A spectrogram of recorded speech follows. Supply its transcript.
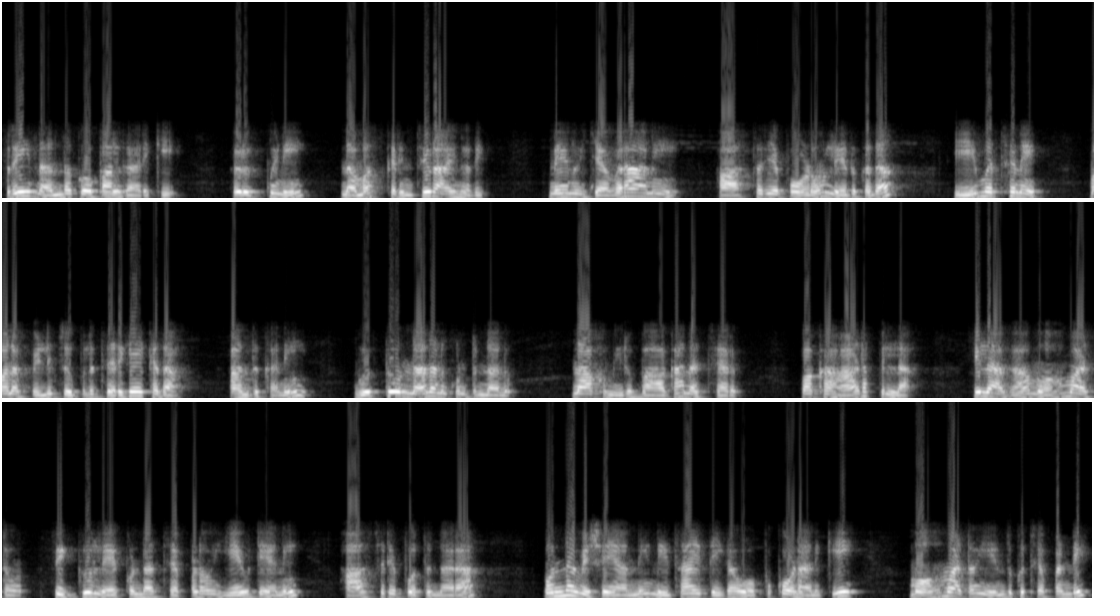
శ్రీ నందగోపాల్ గారికి రుక్మిణి నమస్కరించి రాయినది. నేను ఎవరా అని ఆశ్చర్యపోవడం లేదు కదా? ఈ మధ్యనే మన పెళ్ళి చూపులు జరిగాయి కదా? అందుకని గుర్తు ఉన్నాననుకుంటున్నాను. నాకు మీరు బాగా నచ్చారు. ఒక ఆడపిల్ల. ఇలాగా మొహమాటం సిగ్గు లేకుండా చెప్పడం ఏమిటి అని ఆశ్చర్యపోతున్నారా? ఉన్న విషయాన్ని నిజాయితీగా ఒప్పుకోవడానికి మొహమాటం ఎందుకు చెప్పండి?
